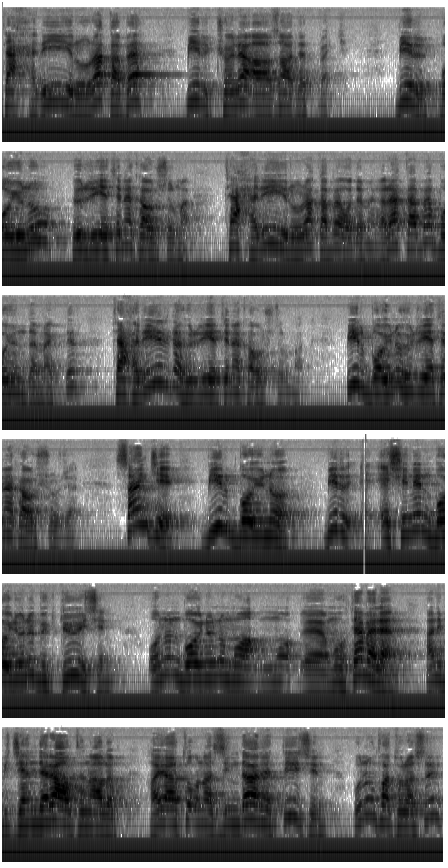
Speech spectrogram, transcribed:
Tahriru rakabe bir köle azat etmek. Bir boyunu hürriyetine kavuşturmak. Tahriru rakabe o demek. Rakabe boyun demektir. Tahrir de hürriyetine kavuşturmak. Bir boyunu hürriyetine kavuşturacak. Sanki bir boyunu, bir eşinin boynunu büktüğü için onun boynunu mu, mu, e, muhtemelen hani bir cendere altına alıp hayatı ona zindan ettiği için bunun faturası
